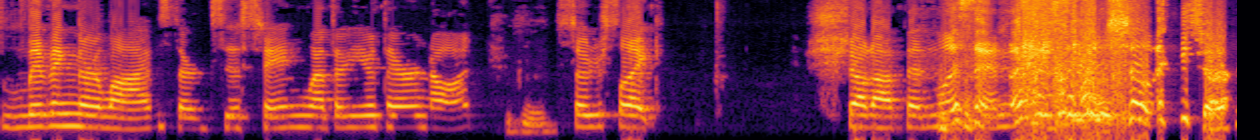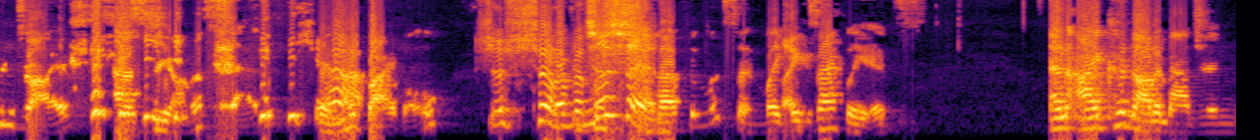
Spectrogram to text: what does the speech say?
living their lives, they're existing, whether you're there or not. Mhm. So just like, shut up and listen, essentially. Shut up and drive, as Rihanna said in the Bible. Just shut up and just listen. shut up and listen. Like, exactly, it's and I could not imagine,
